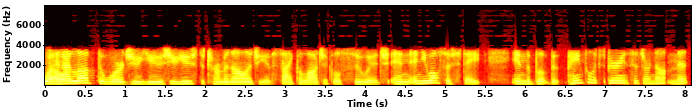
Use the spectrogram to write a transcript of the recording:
Well, and I love the words you use. You use the terminology of psychological sewage, and and you also state in the book that painful experiences are not meant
